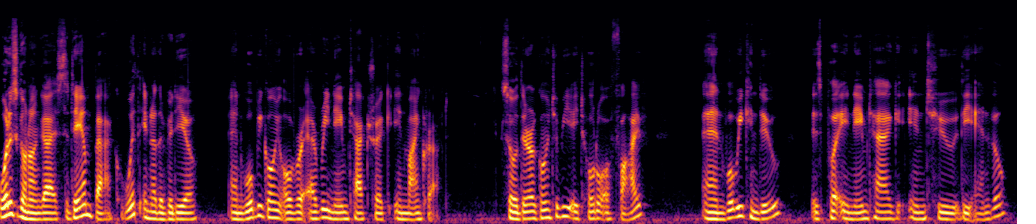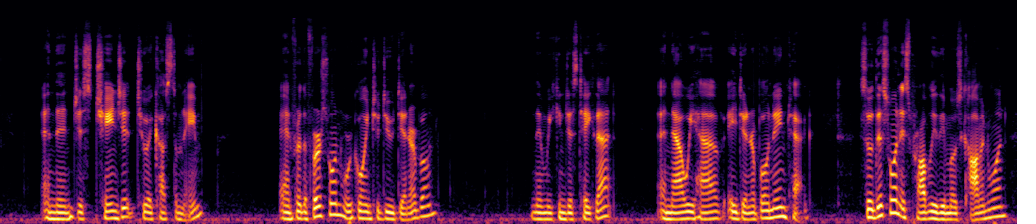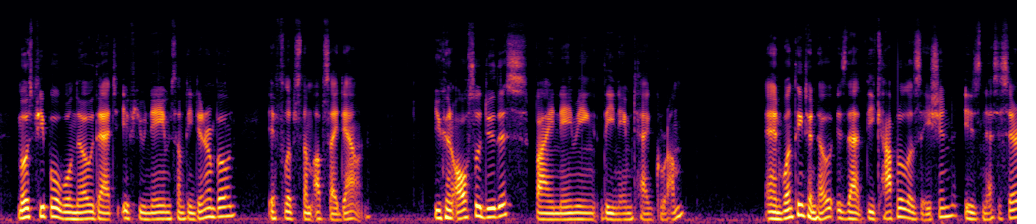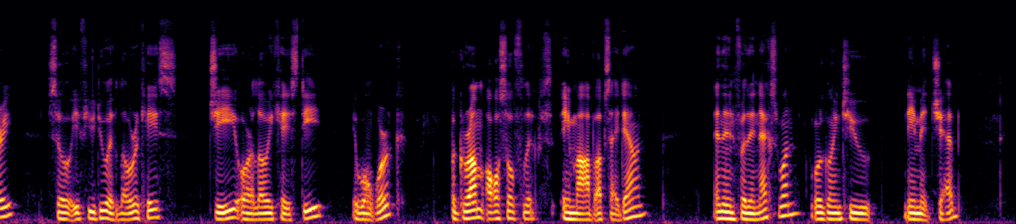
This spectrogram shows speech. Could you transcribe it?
What is going on guys? Today I'm back with another video and we'll be going over every name tag trick in Minecraft. So there are going to be a total of five and what we can do is put a name tag into the anvil and then just change it to a custom name. And for the first one we're going to do dinnerbone and then we can just take that and now we have a dinnerbone name tag. So this one is probably the most common one. Most people will know that if you name something dinnerbone it flips them upside down. You can also do this by naming the name tag Grum. And one thing to note is that the capitalization is necessary. So if you do a lowercase g or a lowercase d, it won't work. But Grum also flips a mob upside down. And then for the next one, we're going to name it Jeb.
